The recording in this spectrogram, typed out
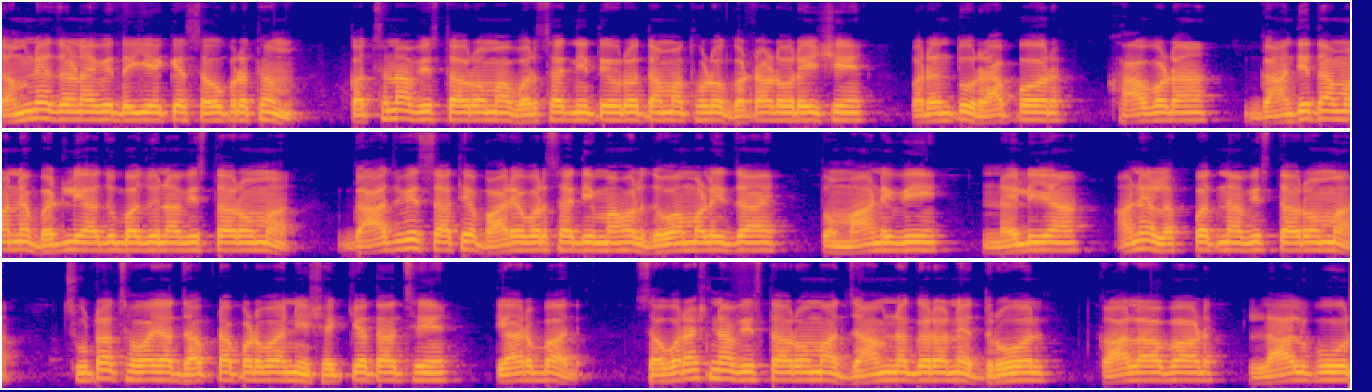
તમને જણાવી દઈએ કે સૌપ્રથમ કચ્છના વિસ્તારોમાં વરસાદની તીવ્રતામાં થોડો ઘટાડો રહેશે, પરંતુ રાપર, ખાવડા ગાંધીધામ અને ભડલી આજુબાજુના વિસ્તારોમાં ગાજવીજ સાથે ભારે વરસાદી માહોલ જોવા મળી જાય તો માંડવી નલિયા અને લખપતના વિસ્તારોમાં છૂટાછવાયા ઝાપટા પડવાની શક્યતા છે. ત્યારબાદ સૌરાષ્ટ્રના વિસ્તારોમાં જામનગર અને ધ્રોલ, કાલાવાડ, લાલપુર,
